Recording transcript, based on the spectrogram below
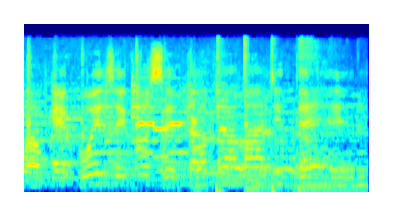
qualquer coisa e você tá pra lá de terra.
